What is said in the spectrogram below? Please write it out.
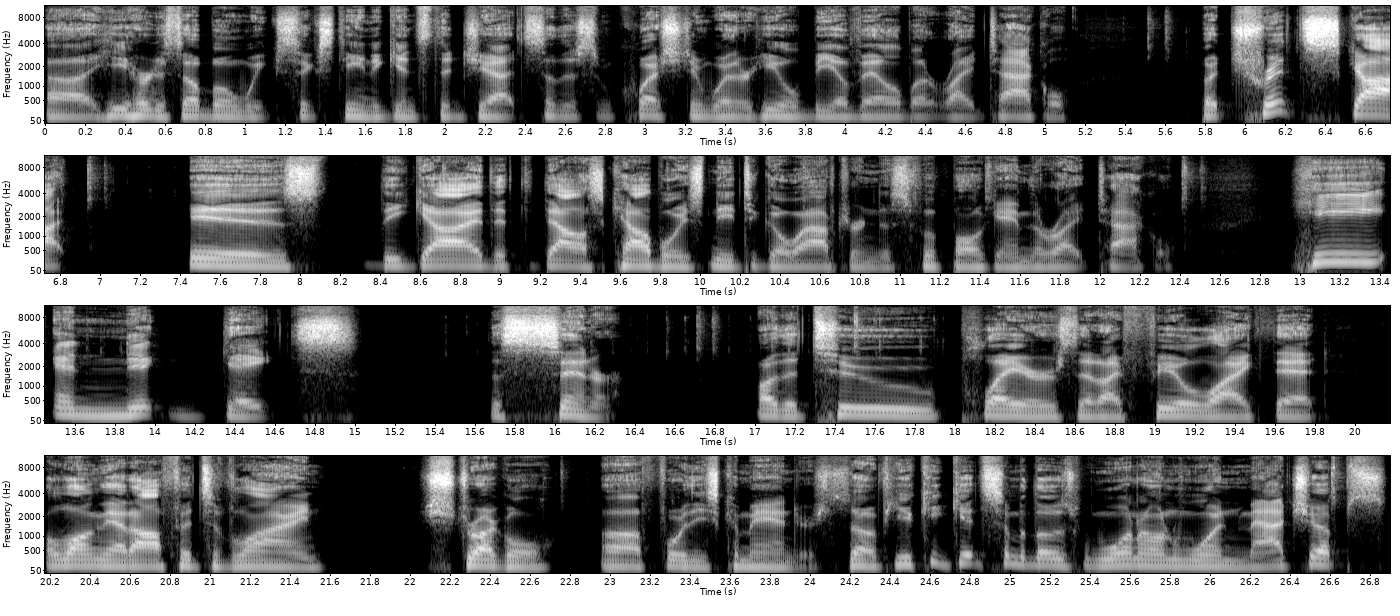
Uh, he hurt his elbow in Week 16 against the Jets, so there's some question whether he will be available at right tackle. But Trent Scott is the guy that the Dallas Cowboys need to go after in this football game, the right tackle. He and Nick Gates, the center, are the two players that I feel like that along that offensive line struggle uh, for these commanders. So if you could get some of those one-on-one matchups,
